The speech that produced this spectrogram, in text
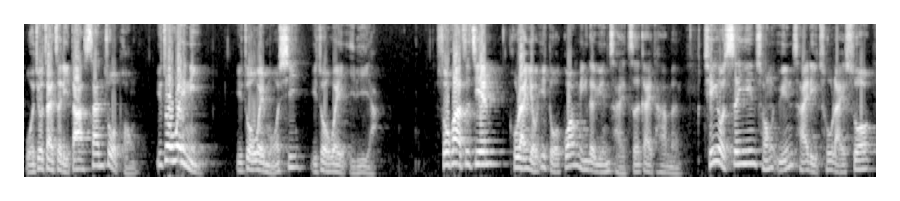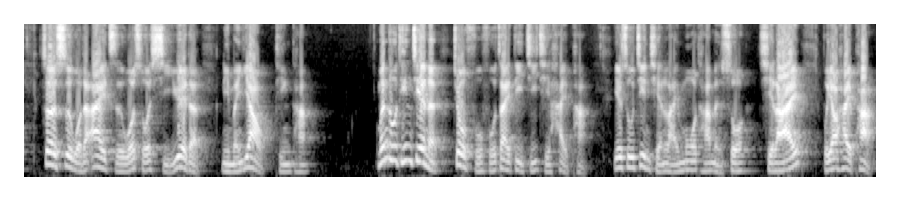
我就在这里搭三座棚，一座为你，一座为摩西，一座为以利亚。”说话之间，忽然有一朵光明的云彩遮盖他们，且有声音从云彩里出来说：“这是我的爱子，我所喜悦的，你们要听他。”门徒听见了，就伏伏在地，极其害怕。耶稣近前来摸他们，说：“起来，不要害怕。”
